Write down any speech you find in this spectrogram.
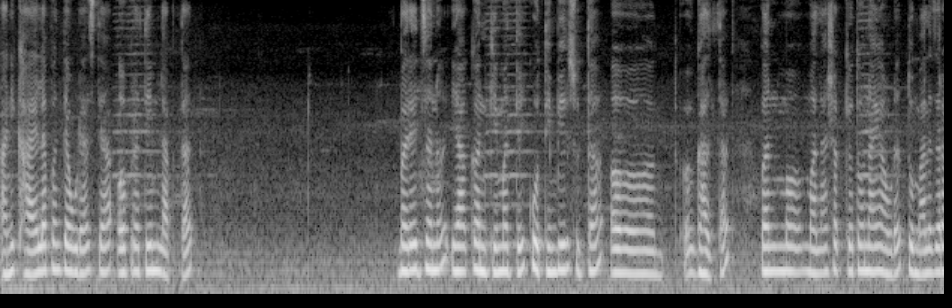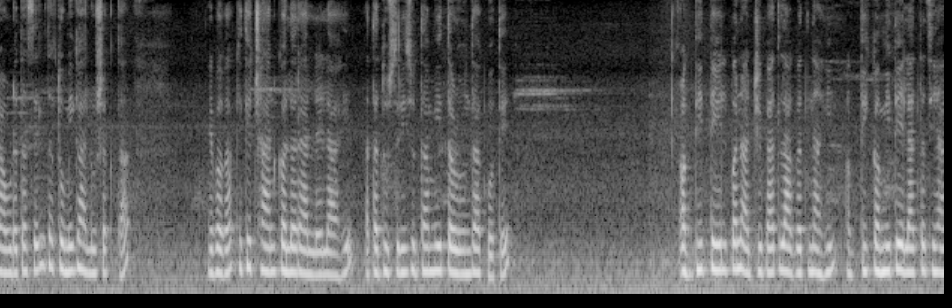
आणि खायला पण तेवढ्याच त्या अप्रतिम लागतात. बरेच जण या कणकेमध्ये कोथिंबीरसुद्धा घालतात. पण मग मला शक्यतो नाही आवडत. तुम्हाला जर आवडत असेल तर तुम्ही घालू शकता. हे बघा किती छान कलर आलेला आहे. आता दुसरीसुद्धा मी तळून दाखवते. अगदी तेल पण अजिबात लागत नाही. अगदी कमी तेलातच ह्या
